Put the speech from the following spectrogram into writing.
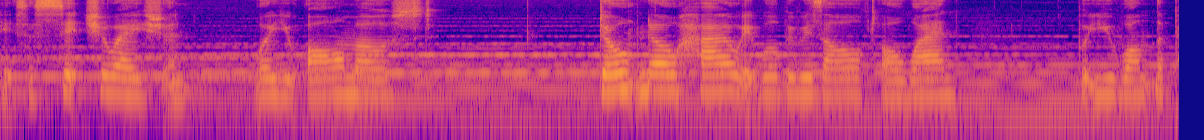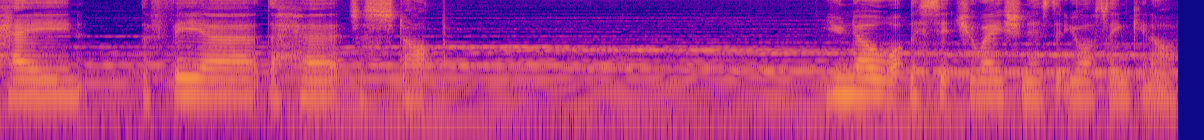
It's a situation where you almost don't know how it will be resolved or when, but you want the pain, the fear, the hurt to stop. You know what this situation is that you're thinking of.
